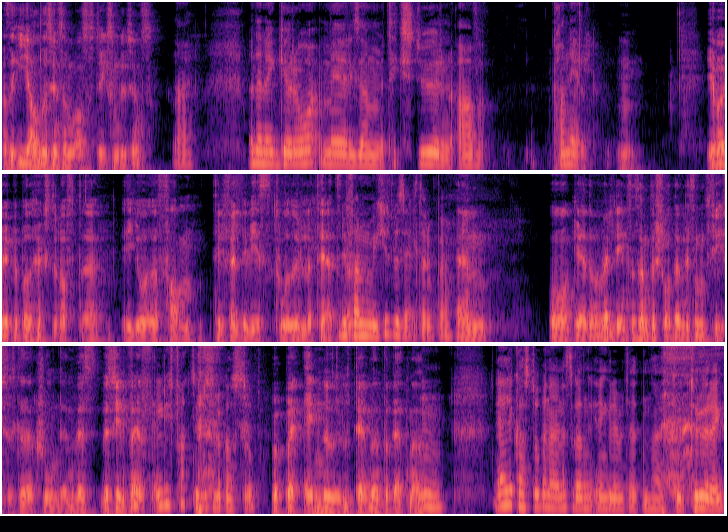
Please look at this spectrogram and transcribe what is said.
Altså, jeg aldri syns den var så stygg som du syns. Nei. Men den er grå med liksom teksturen av panel. Jeg var oppe på det høyeste loftet i går og fant tilfeldigvis to ruller til Du fant mye spesielt der oppe. Um, og eh, det var veldig interessant å se den liksom fysiske reaksjonen din ved, ved syn på en, faktisk lyst til å kaste opp. på, en rull til med den tapeten her. Jeg har ikke kastet opp en eneste gang i den graviditeten her, tror jeg.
